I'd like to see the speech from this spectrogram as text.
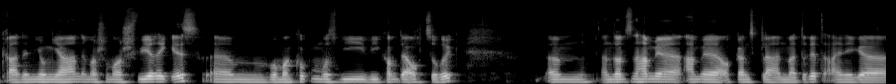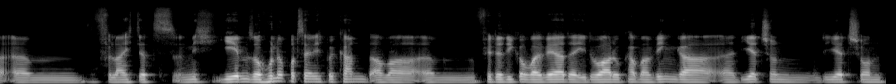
gerade in jungen Jahren immer schon mal schwierig ist, ähm, wo man gucken muss, wie, wie kommt er auch zurück. Ähm, ansonsten haben wir, haben wir auch ganz klar in Madrid einige, ähm, vielleicht jetzt nicht jedem so hundertprozentig bekannt, aber ähm, Federico Valverde, Eduardo Camavinga, äh, die jetzt schon, die jetzt schon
